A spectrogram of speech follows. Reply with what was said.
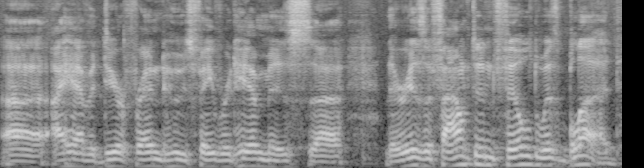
uh, I have a dear friend whose favorite hymn is uh, "There is a fountain filled with blood."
